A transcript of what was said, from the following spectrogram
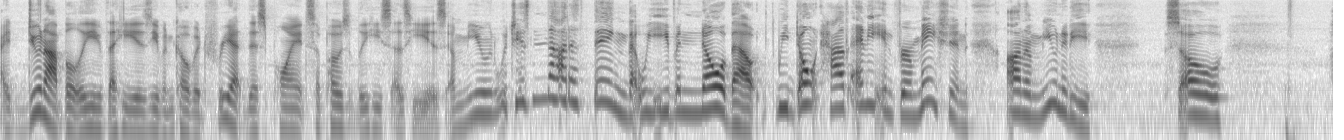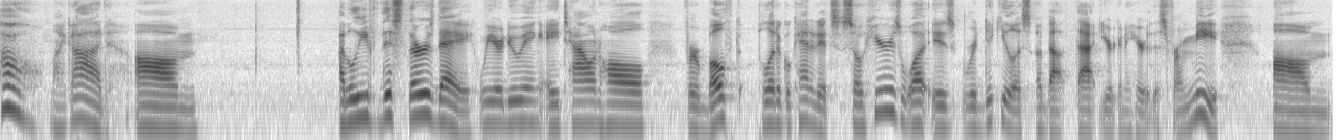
I do not believe that he is even COVID free at this point. Supposedly, he says he is immune, which is not a thing that we even know about. We don't have any information on immunity. So, oh my god. Um, I believe this Thursday we are doing a town hall for both political candidates. So here's what is ridiculous about that. You're going to hear this from me. Um,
